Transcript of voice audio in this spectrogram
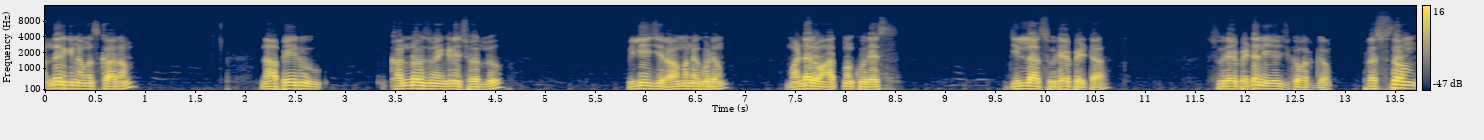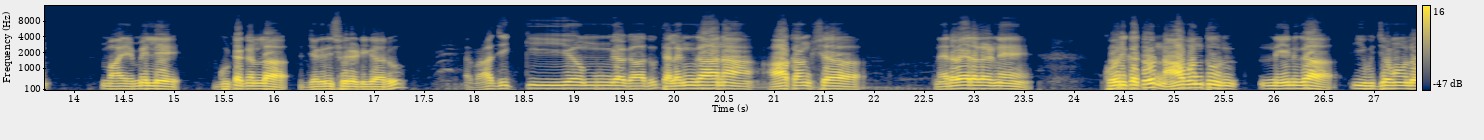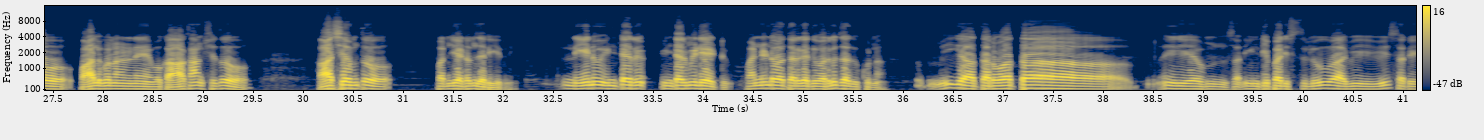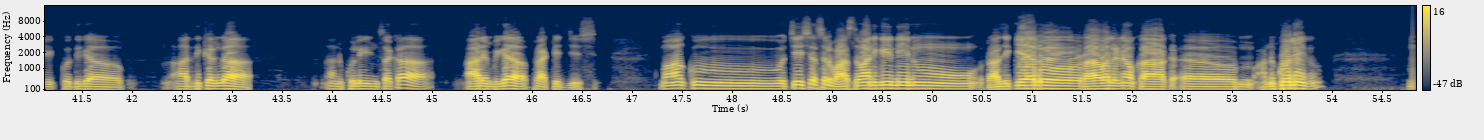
అందరికీ నమస్కారం. నా పేరు కన్నోజు వెంకటేశ్వర్లు విలేజ్ రామన్నగూడెం మండలం ఆత్మకూరెస్ జిల్లా సూర్యాపేట సూర్యాపేట నియోజకవర్గం. ప్రస్తుతం మా ఎమ్మెల్యే గుంటకన్ల జగదీశ్వరరెడ్డి గారు రాజకీయంగా కాదు తెలంగాణ ఆకాంక్ష నెరవేరాలనే కోరికతో నా వంతు నేనుగా ఈ ఉద్యమంలో పాల్గొనాలనే ఒక ఆకాంక్షతో ఆశయంతో పనిచేయడం జరిగింది. నేను ఇంటర్ ఇంటర్మీడియట్ పన్నెండవ తరగతి వరకు చదువుకున్నా. ఇక ఆ తర్వాత ఇంటి పరిస్థితులు అవి ఇవి సరే కొద్దిగా ఆర్థికంగా అనుకూలించక ఆర్ఎంపీగా ప్రాక్టీస్ చేసి. మాకు వచ్చేసి అసలు వాస్తవానికి నేను రాజకీయాలు రావాలని ఒక అనుకోలేదు.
